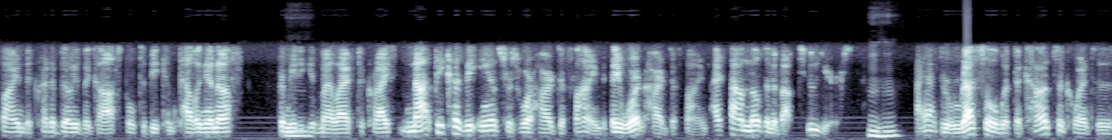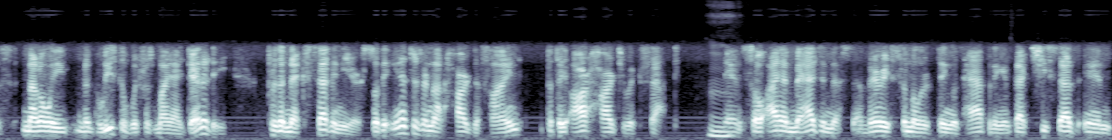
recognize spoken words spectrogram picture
find the credibility of the gospel to be compelling enough for me to give my life to Christ, not because the answers were hard to find. They weren't hard to find. I found those in about two years. Mm-hmm. I had to wrestle with the consequences, not only the least of which was my identity, for the next seven years. So the answers are not hard to find, but they are hard to accept. Mm-hmm. And so I imagine this a very similar thing was happening. In fact, she says in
